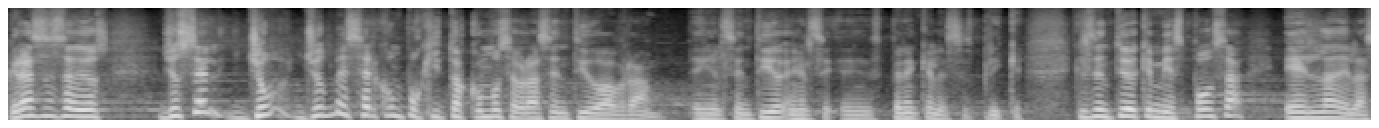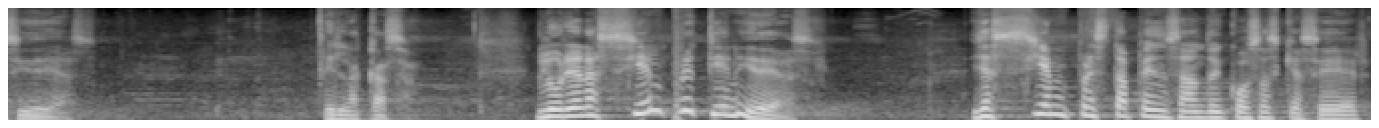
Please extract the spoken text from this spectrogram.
Gracias a Dios, yo, sé, yo, yo me acerco un poquito a cómo se habrá sentido Abraham, en el sentido, en eh, esperen que les explique, en el sentido de que mi esposa es la de las ideas, en la casa. Gloriana siempre tiene ideas, ella siempre está pensando en cosas que hacer,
